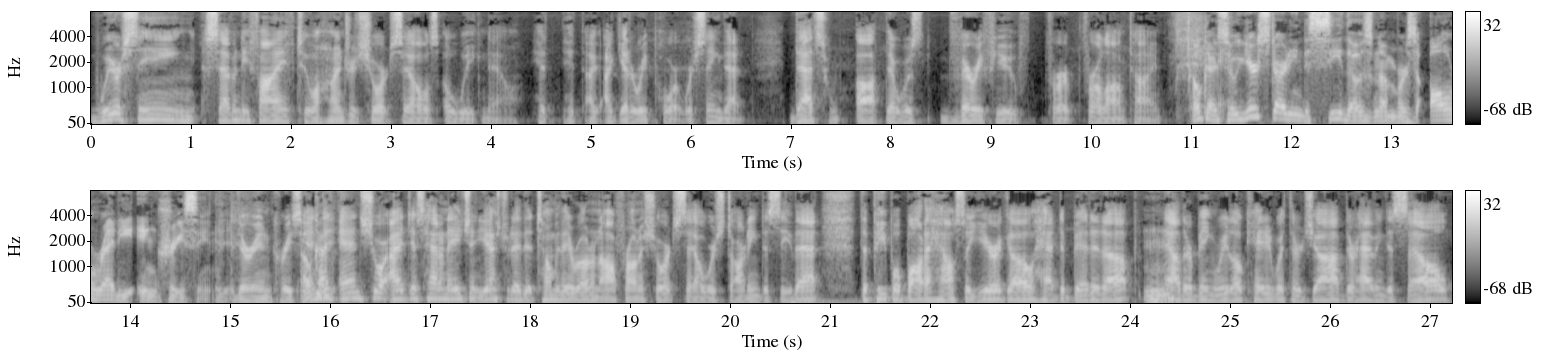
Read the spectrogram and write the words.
We're seeing 75 to 100 short sales a week now. Hit, hit, I, I get a report. We're seeing that. That's up. There was very few for for a long time. Okay, so you're starting to see those numbers already increasing. They're increasing. Okay. And, and, sure, I just had an agent yesterday that told me they wrote an offer on a short sale. We're starting to see that. The people bought a house a year ago, had to bid it up. Mm-hmm. Now they're being relocated with their job. They're having to sell.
